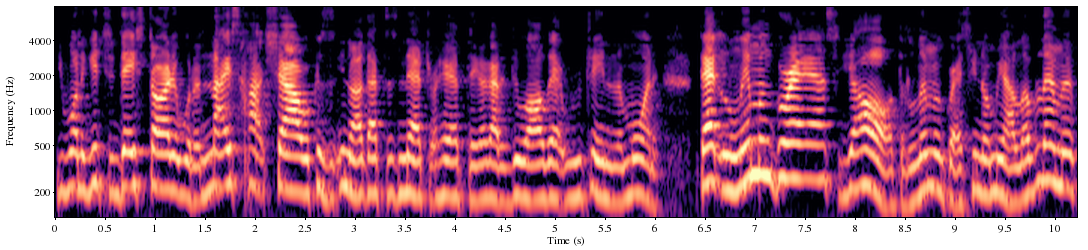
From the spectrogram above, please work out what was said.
you want to get your day started with a nice hot shower because, you know, I got this natural hair thing. I got to do all that routine in the morning. That lemongrass, y'all, the lemongrass, you know me, I love lemon.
